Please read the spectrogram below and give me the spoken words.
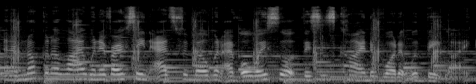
And I'm not gonna lie, whenever I've seen ads for Melbourne, I've always thought this is kind of what it would be like.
